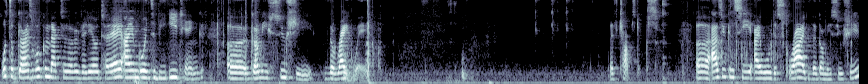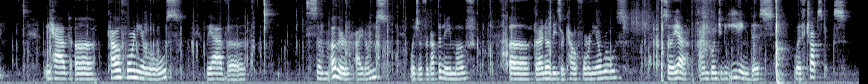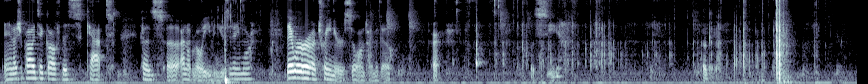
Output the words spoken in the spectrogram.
What's up guys, welcome back to another video. Today I am going to be eating uh, gummy sushi the right way. With chopsticks. Uh, as you can see, I will describe the gummy sushi. We have uh, California rolls. We have uh, some other items, which I forgot the name of. Uh, but I know these are California rolls. So yeah, I'm going to be eating this with chopsticks. And I should probably take off this cat because uh, I don't really even use it anymore. There were uh, trainers a long time ago. All right, let's see. Okay.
